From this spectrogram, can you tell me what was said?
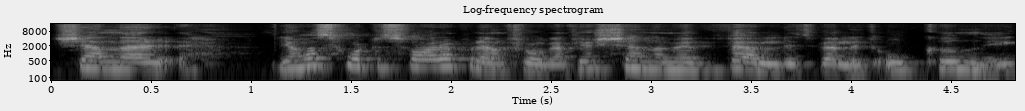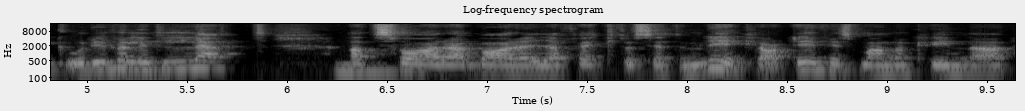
känner, jag har svårt att svara på den frågan för jag känner mig väldigt, väldigt okunnig och det är väldigt lätt Mm. att svara bara i affekt och säga att men det är klart, det finns man och kvinna.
